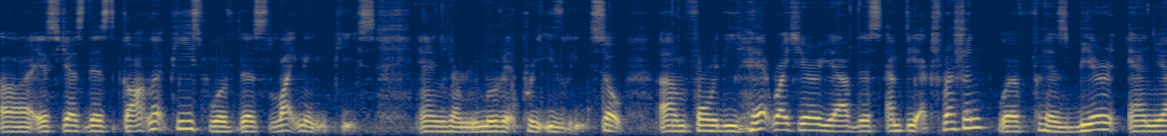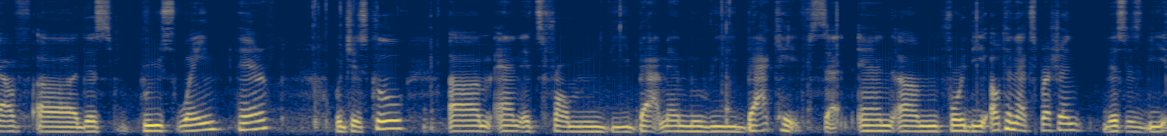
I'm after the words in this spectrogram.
uh, is just this gauntlet piece with this lightning piece. And you can remove it pretty easily. So, um, for the head right here, you have this empty expression with his beard, and you have uh, this Bruce Wayne hair which is cool. Um, and it's from the Batman movie Batcave set. And um, for the alternate expression, this is the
